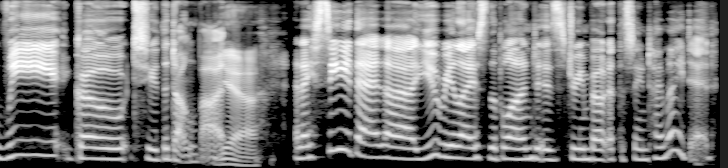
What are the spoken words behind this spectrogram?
we go to the dung Dongbot. yeah. And I see that uh, you realize the blonde is Dreamboat at the same time I did.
